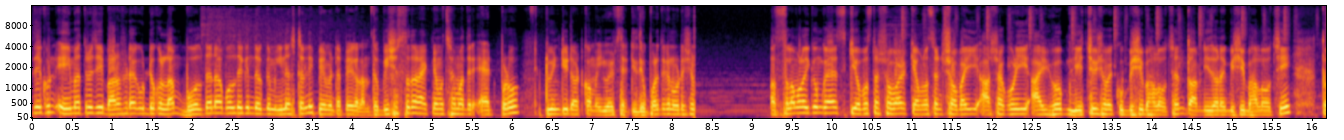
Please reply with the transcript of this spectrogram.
দেখুন, এইমাত্র যে বারোশো টাকা উড্ডো করলাম, বলতে না বলতে কিন্তু একদম ইনস্ট্যান্টলি পেমেন্টটা পেয়ে গেলাম। তো বিশেষতার এক নাম হচ্ছে আমাদের ad pro twenty dot com এই ওয়েবসাইটটি উপর থেকে নোটিফিকেশন আসসালামু আলাইকুম গাইস কি অবস্থা সবার? কেমন আছেন সবাই? আশা করি আই হোপ নিশ্চয়ই সবাই খুব বেশি ভালো আছেন। তো আমি নিজে অনেক বেশি ভালো আছি। তো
